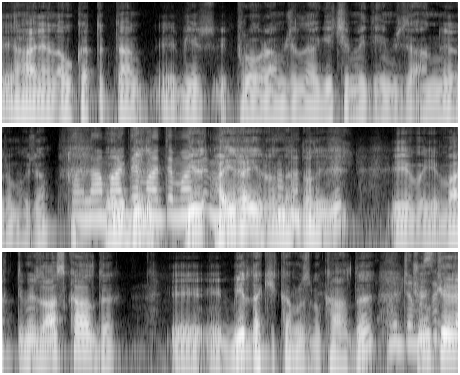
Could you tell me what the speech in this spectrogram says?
e, halen avukatlıktan e, bir programcılığa geçemediğimizi anlıyorum hocam. Hala Öyle madde bir, madde madde bir, mi? Hayır hayır ondan dolayı değil. E, vaktimiz az kaldı. E, e, bir dakikamız mı kaldı? Hocamızı çünkü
